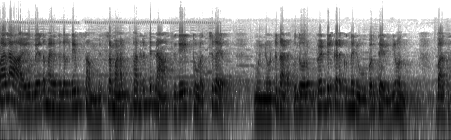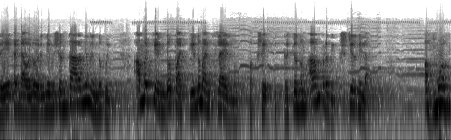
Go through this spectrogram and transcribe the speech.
പല ആയുർവേദ മരുന്നുകളുടെയും സമ്മിശ്രമണം ഭദ്രന്റെ നാസികയിൽ തുളച്ചു കയറി. മുന്നോട്ട് നടക്കുന്തോറും ബെഡിൽ കിടക്കുന്ന രൂപം തെളിഞ്ഞു വന്നു. ഭദ്രയെ കണ്ട അവൻ ഒരു നിമിഷം തറഞ്ഞു നിന്നുപോയി. അമ്മയ്ക്ക് എന്തോ പറ്റിയെന്ന് മനസ്സിലായിരുന്നു. പക്ഷെ ഇത്രയ്ക്കൊന്നും അവൻ പ്രതീക്ഷിച്ചിരുന്നില്ല. അമ്മ.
